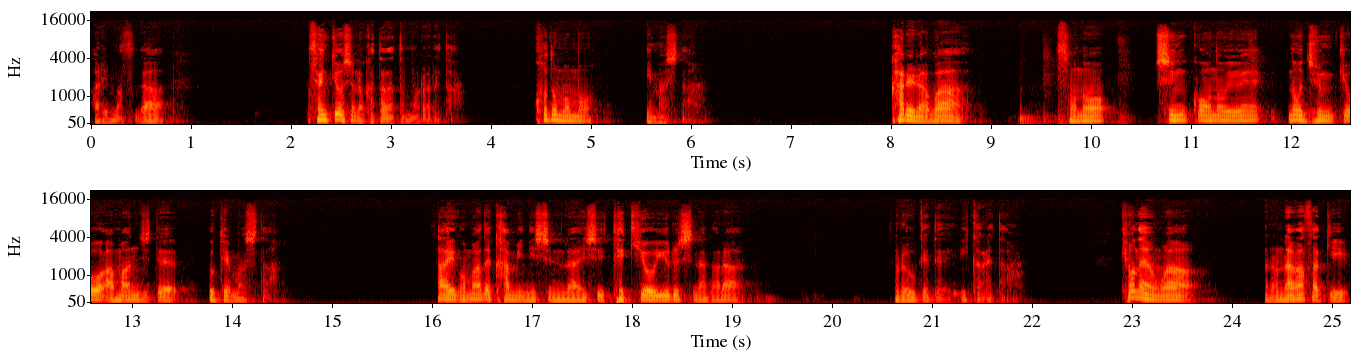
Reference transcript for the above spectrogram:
ありますが宣教師の方々もおられた。子供もいました。彼らはその信仰の上の殉教を甘んじて受けました。最後まで神に信頼し敵を許しながらそれを受けていかれた。去年はあの長崎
